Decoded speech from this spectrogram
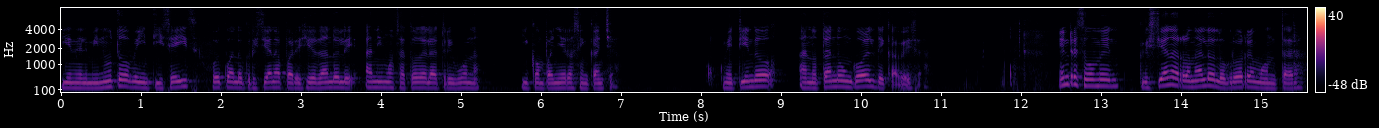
y en el minuto 26 fue cuando Cristiano apareció dándole ánimos a toda la tribuna y compañeros en cancha, metiendo, anotando un gol de cabeza. En resumen, Cristiano Ronaldo logró remontar,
